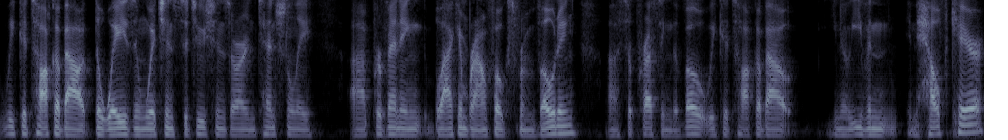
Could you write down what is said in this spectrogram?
We could talk about the ways in which institutions are intentionally uh, preventing Black and Brown folks from voting, uh, suppressing the vote. We could talk about you know even in healthcare,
